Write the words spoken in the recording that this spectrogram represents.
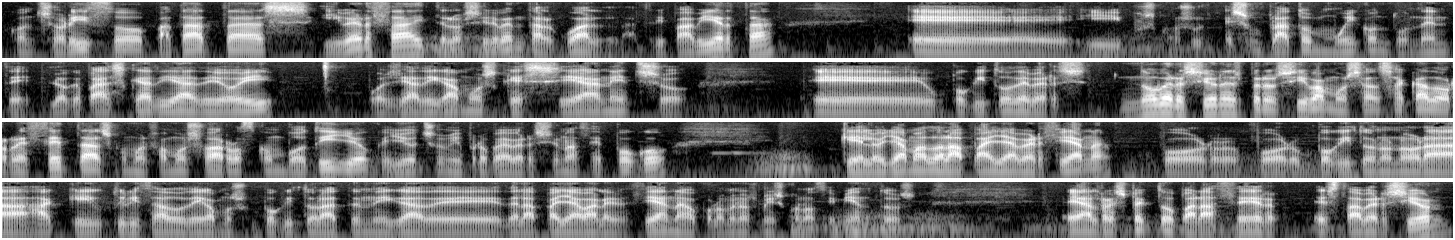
con chorizo, patatas y berza y te lo sirven tal cual, la tripa abierta. Eh, y pues es un plato muy contundente. Lo que pasa es que a día de hoy, pues ya digamos que se han hecho eh, un poquito de versiones, no versiones, pero sí, vamos, han sacado recetas como el famoso arroz con botillo, que yo he hecho mi propia versión hace poco, que lo he llamado la paella berciana, por, por un poquito en honor a, a que he utilizado, digamos, un poquito la técnica de, de la paella valenciana, o por lo menos mis conocimientos eh, al respecto para hacer esta versión,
